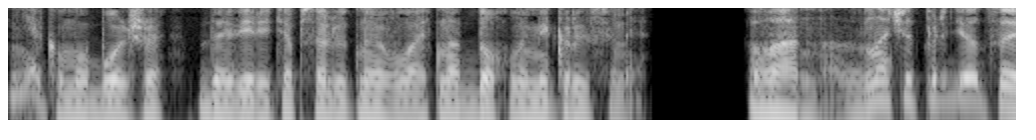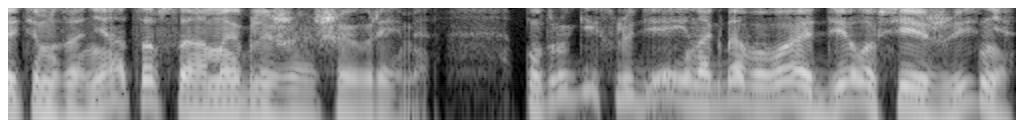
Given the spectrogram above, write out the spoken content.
Некому больше доверить абсолютную власть над дохлыми крысами. Ладно, значит, придется этим заняться в самое ближайшее время. У других людей иногда бывает дело всей жизни,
